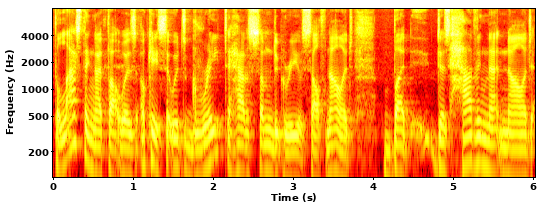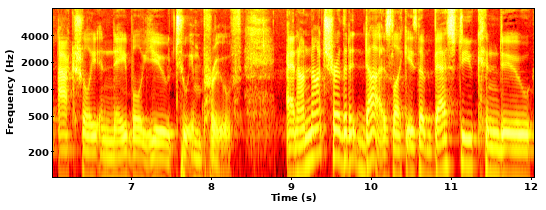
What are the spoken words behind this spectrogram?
The last thing I thought was okay, so it's great to have some degree of self knowledge, but does having that knowledge actually enable you to improve? And I'm not sure that it does. Like, is the best you can do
